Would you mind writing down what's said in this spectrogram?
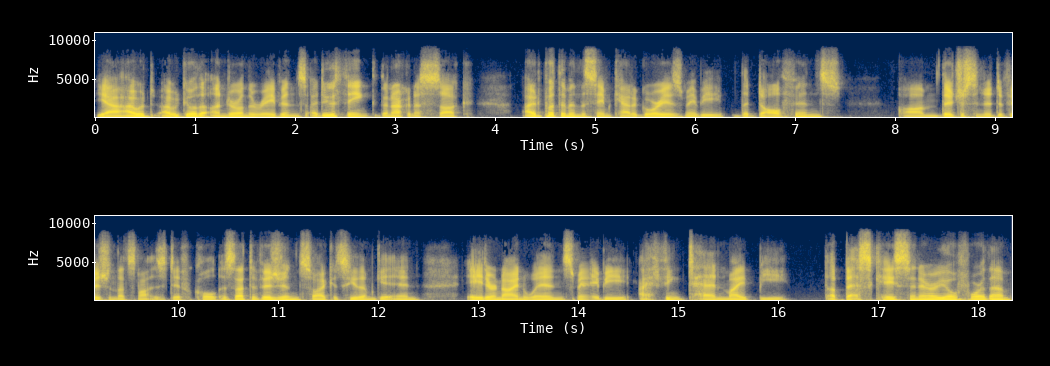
yeah, I would I would go the under on the Ravens. I do think they're not going to suck. I'd put them in the same category as maybe the Dolphins. Um, they're just in a division that's not as difficult as that division, so I could see them getting eight or nine wins. Maybe I think ten might be a best case scenario for them.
